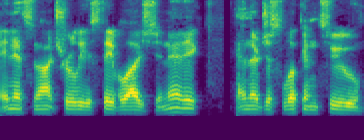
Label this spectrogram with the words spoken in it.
and it's not truly a stabilized genetic, and they're just looking to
